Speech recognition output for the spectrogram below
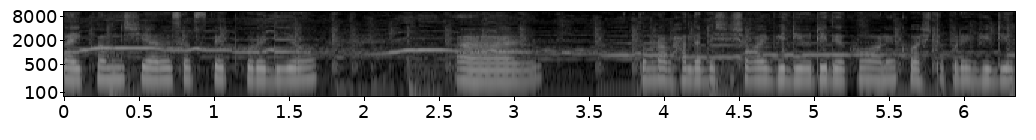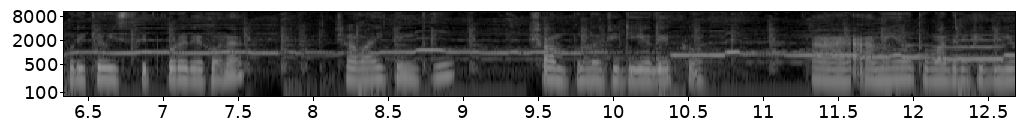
লাইক কমেন্ট শেয়ার ও সাবস্ক্রাইব করে দিও। আর তোমরা ভালোবেসে সবাই ভিডিওটি দেখো, অনেক কষ্ট করে ভিডিও করি, কেউ স্কিপ করে দেখো না। সবাই কিন্তু সম্পূর্ণ ভিডিও দেখো। আর আমিও তোমাদের ভিডিও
